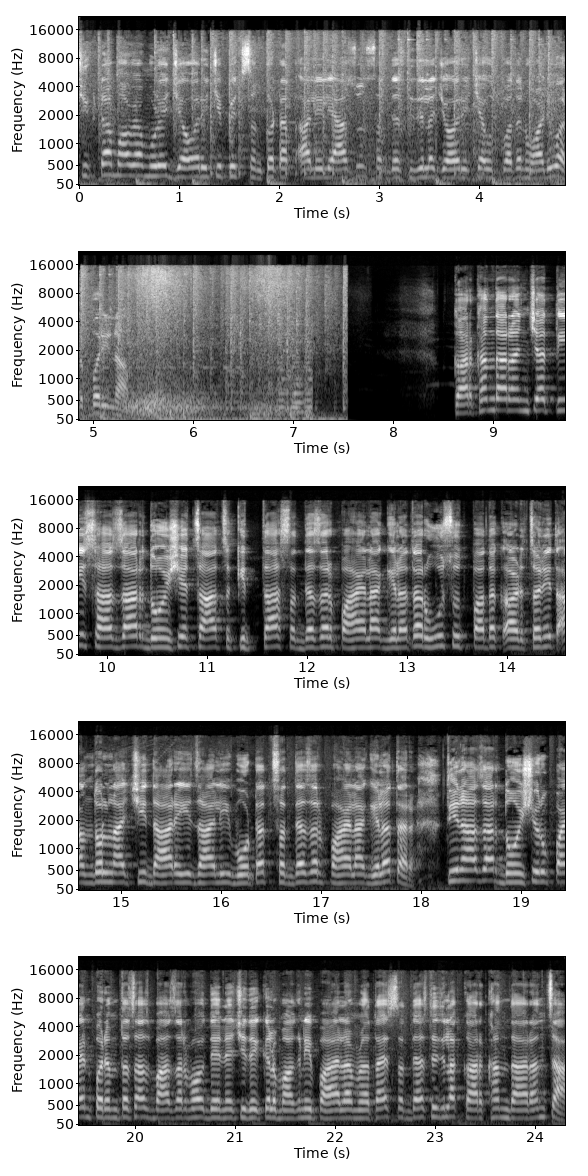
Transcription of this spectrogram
चिकटा माव्यामुळे ज्वारीचे पीक संकटात आलेले असून सध्या स्थितीला ज्वारीच्या उत्पादन वाढीवर परिणाम. कारखानदारांच्या तीस हजार दोनशे चाच कित्ता सध्या जर पाहायला गेलं तर ऊस उत्पादक अडचणीत आंदोलनाची धारही झाली. बोटत सध्या जर पाहायला गेलं तर तीन हजार दोनशे रुपयांपर्यंतचाच बाजारभाव देण्याची देखील मागणी पाहायला मिळत आहे. सध्या स्थितीला कारखानदारांचा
